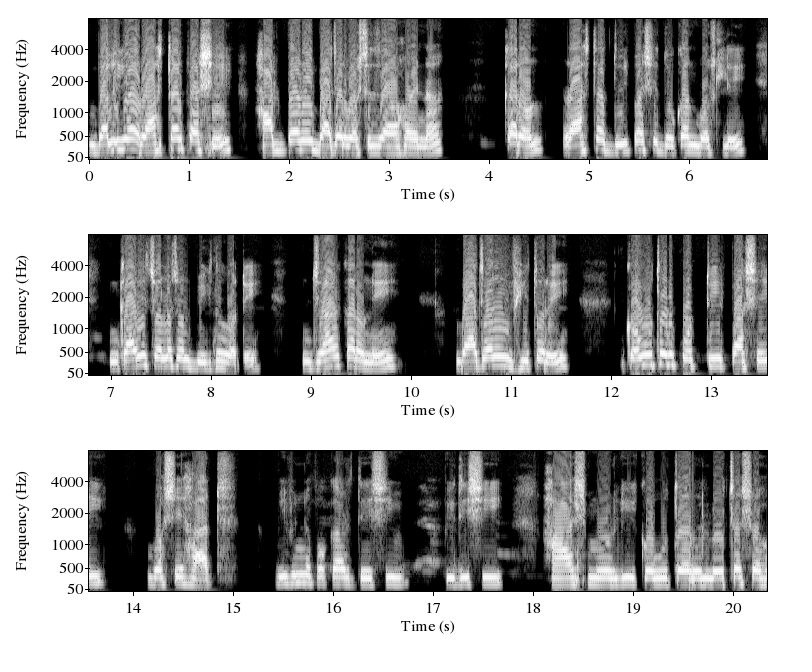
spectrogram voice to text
বালিগাঁও রাস্তার পাশে হাটবারে বাজার বসতে দেওয়া হয় না। কারণ রাস্তার দুই পাশে দোকান বসলে গাড়ি চলাচল বিঘ্ন ঘটে, যার কারণে বাজারের ভিতরে কবুতর পট্টির পাশেই বসে হাট, বিভিন্ন প্রকার দেশি, বিদেশি হাঁস, মুরগি, কবুতর, লোচা সহ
